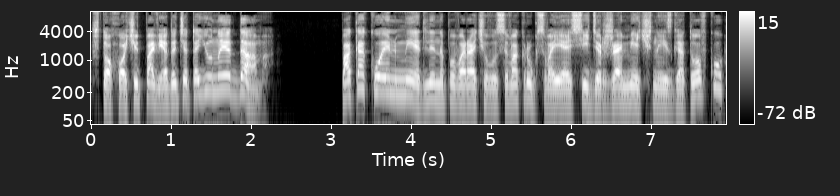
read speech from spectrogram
что хочет поведать эта юная дама». Пока Коэн медленно поворачивался вокруг своей оси, держа меч на изготовку,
